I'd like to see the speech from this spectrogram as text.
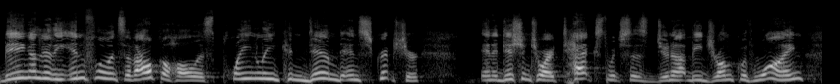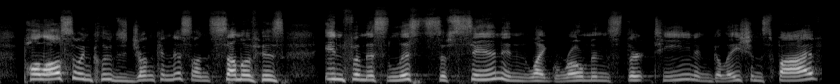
Being under the influence of alcohol is plainly condemned in Scripture. In addition to our text, which says, Do not be drunk with wine, Paul also includes drunkenness on some of his infamous lists of sin in like Romans 13 and Galatians 5.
